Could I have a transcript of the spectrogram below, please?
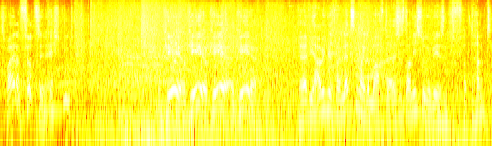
Zweiter 14, echt gut. Okay, okay, okay, okay. Ja, wie habe ich das beim letzten Mal gemacht? Da ist es doch nicht so gewesen. Verdammt.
